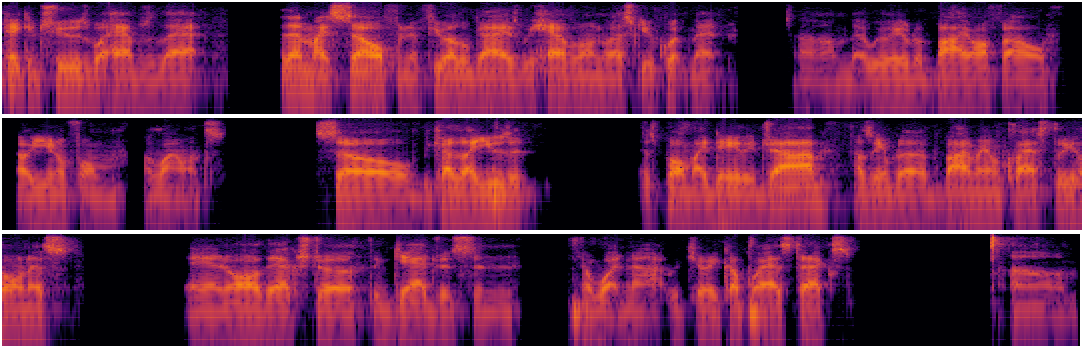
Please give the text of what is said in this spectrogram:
pick and choose what happens with that. And then myself and a few other guys, we have our own rescue equipment um, that we were able to buy off our, our uniform allowance. So because I use it as part of my daily job, I was able to buy my own class three harness and all the extra the gadgets and and whatnot. We carry a couple Azteks. Um,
